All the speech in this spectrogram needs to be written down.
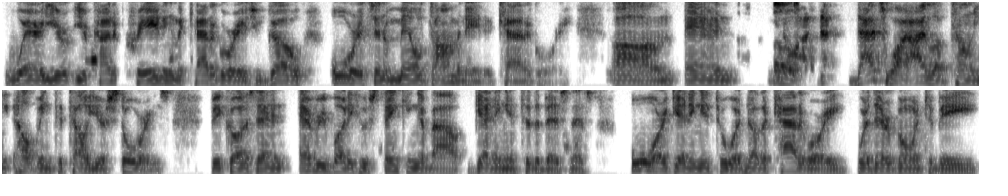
where you're you're kind of creating the category as you go, or it's in a male dominated category, um, and you know that, that's why I love telling helping to tell your stories because then everybody who's thinking about getting into the business or getting into another category where they're going to be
